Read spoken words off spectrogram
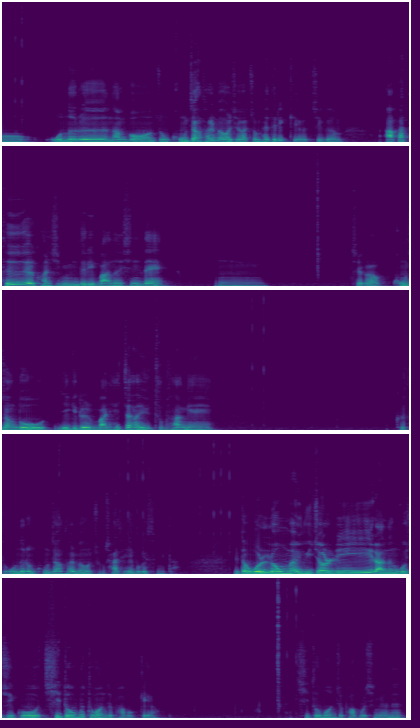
어, 오늘은 한번 좀 공장 설명을 제가 좀 해드릴게요. 지금 아파트에 관심들이 많으신데, 음, 제가 공장도 얘기를 많이 했잖아요. 유튜브 상에. 그래서 오늘은 공장 설명을 좀 자세히 해보겠습니다. 일단 원룸의 위절리라는 곳이고, 지도부터 먼저 봐볼게요. 지도 먼저 봐보시면은,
